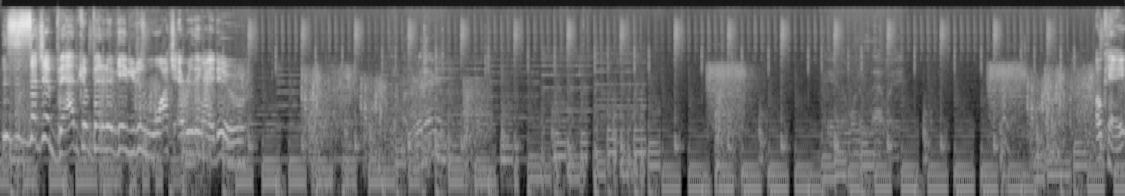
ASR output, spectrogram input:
This is such a bad competitive game. You just watch everything I do. Under there? Okay, the one is that way. Okay.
